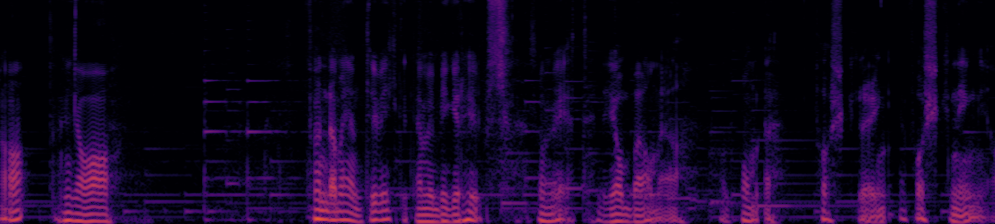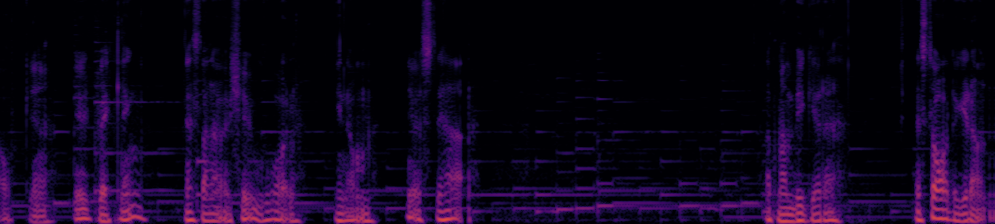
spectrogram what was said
Ja, ja. Fundament är viktigt när vi bygger hus, som vi vet. Det jobbar jag med. Jag har hållit på med forskning, forskning och eh, utveckling nästan över 20 år inom just det här. Att man bygger en stadig grund.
